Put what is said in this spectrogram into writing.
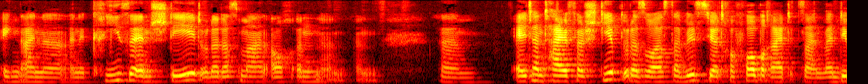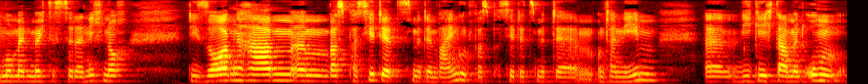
irgendeine eine Krise entsteht oder dass mal auch ein, ein, ein ähm, Elternteil verstirbt oder sowas, da willst du ja darauf vorbereitet sein, weil in dem Moment möchtest du da nicht noch die Sorgen haben, ähm, was passiert jetzt mit dem Weingut, was passiert jetzt mit dem Unternehmen, äh, wie gehe ich damit um.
